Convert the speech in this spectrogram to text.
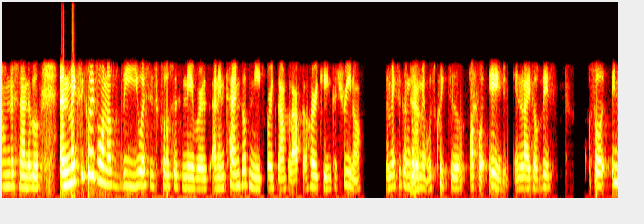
Understandable. And Mexico is one of the U.S.'s closest neighbors, and in times of need, for example, after Hurricane Katrina, the Mexican government was quick to offer aid in light of this. So, in,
